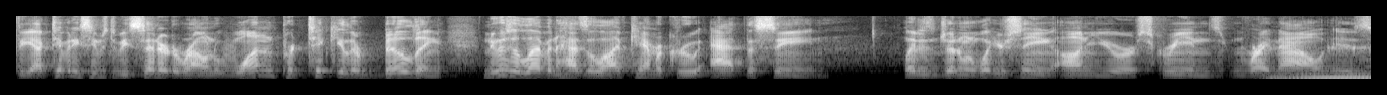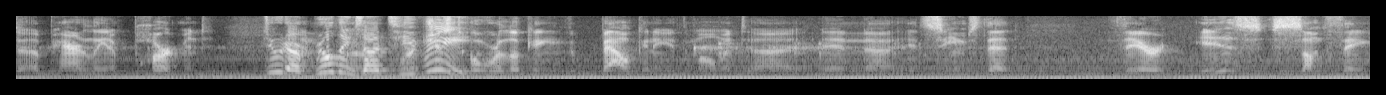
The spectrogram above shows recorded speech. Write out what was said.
The activity seems to be centered around one particular building. News 11 has a live camera crew at the scene. Ladies and gentlemen, what you're seeing on your screens right now is uh, apparently an apartment. Dude, our building's on We're just TV. overlooking the balcony at the moment, uh, and uh, it seems that there is something.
